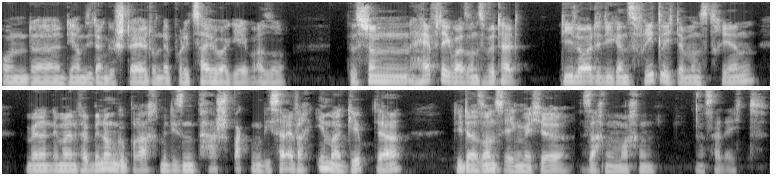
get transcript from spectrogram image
Und äh, die haben sie dann gestellt und der Polizei übergeben. Also das ist schon heftig, weil sonst wird halt die Leute, die ganz friedlich demonstrieren, werden dann immer in Verbindung gebracht mit diesen paar Spacken, die es halt einfach immer gibt, ja, die da sonst irgendwelche Sachen machen. Das ist halt echt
